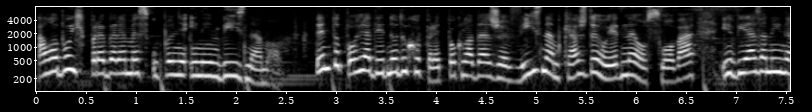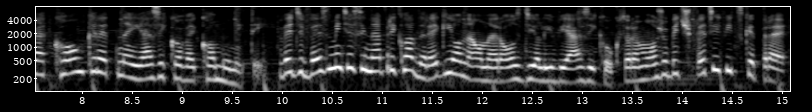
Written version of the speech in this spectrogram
alebo ich prebereme s úplne iným významom. Tento pohľad jednoducho predpokladá, že význam každého jedného slova je viazaný na konkrétne jazykové komunity. Veď vezmite si napríklad regionálne rozdiely v jazyku, ktoré môžu byť špecifické pre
